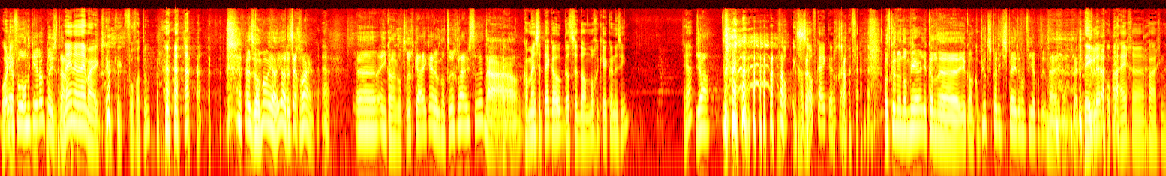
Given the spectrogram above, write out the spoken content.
Hoorde jij ik. volgende keer ook presentator? Nee, nee, nee, maar ik denk, ik voeg wat toe. Dat is wel mooi, ja. Ja, dat is echt waar. Ja. Eh, en je kan ook nog terugkijken en ook nog terugluisteren. Nou, Kan mensen taggen ook dat ze het dan nog een keer kunnen zien? ja, Top, ik ga zelf kijken. wat kunnen we nog meer? Je kan, eh, je kan computerspelletjes spelen van via... Nee, nee. Delen op je eigen pagina.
